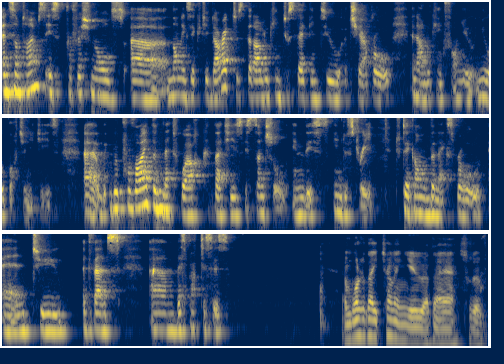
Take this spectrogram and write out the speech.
and sometimes it's professionals, uh, non-executive directors that are looking to step into a chair role and are looking for new new opportunities. Uh, we, we provide the network that is essential in this industry to take on the next role and to advance um, best practices. And what are they telling you are their sort of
